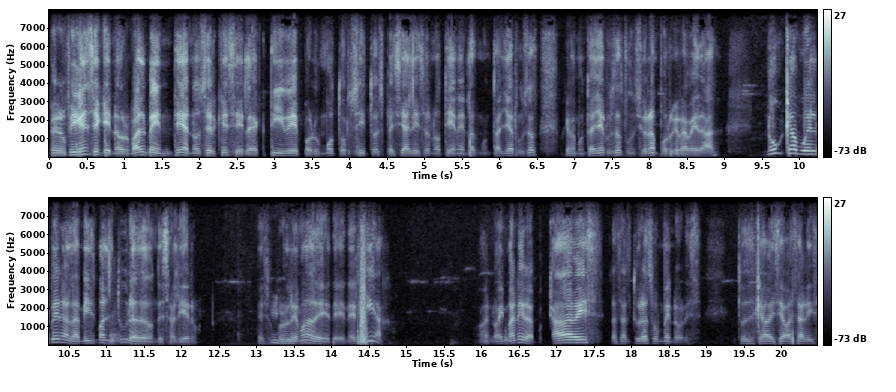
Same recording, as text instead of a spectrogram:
Pero fíjense que normalmente, a no ser que se le active por un motorcito especial, eso no tienen las montañas rusas, porque las montañas rusas funcionan por gravedad, nunca vuelven a la misma altura de donde salieron. Es un problema de, energía. No, hay manera. Cada vez las alturas son menores. Entonces cada vez se va a salir.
